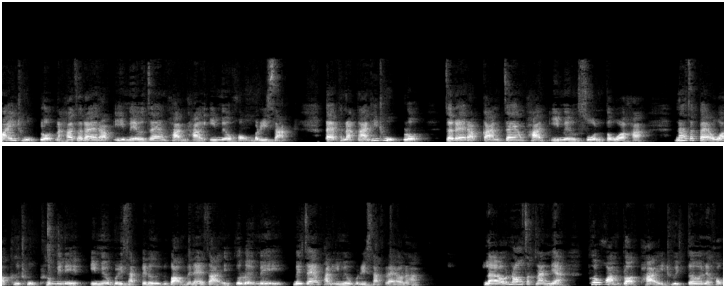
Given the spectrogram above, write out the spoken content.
ไม่ถูกปลดนะคะ จะได้รับอีเมลแจ้งผ่านทางอีเมลของบริษัท แต่พนักงานที่ถูกปลดจะได้รับการแจ้งผ่านอีเมลส่วนตัวค่ะ น่าจะแปลว่าคือถูก terminate อีเมลบริษัทไปเลยหรือเปล่าไม่แน่ใจ ก็เลยไม่ไม่แจ้งผ่านอีเมลบริษัทแล้วนะคะแล้วนอกจากนั้นเนี่ยเพื่อความปลอดภัย Twitter เนี่ยเขา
